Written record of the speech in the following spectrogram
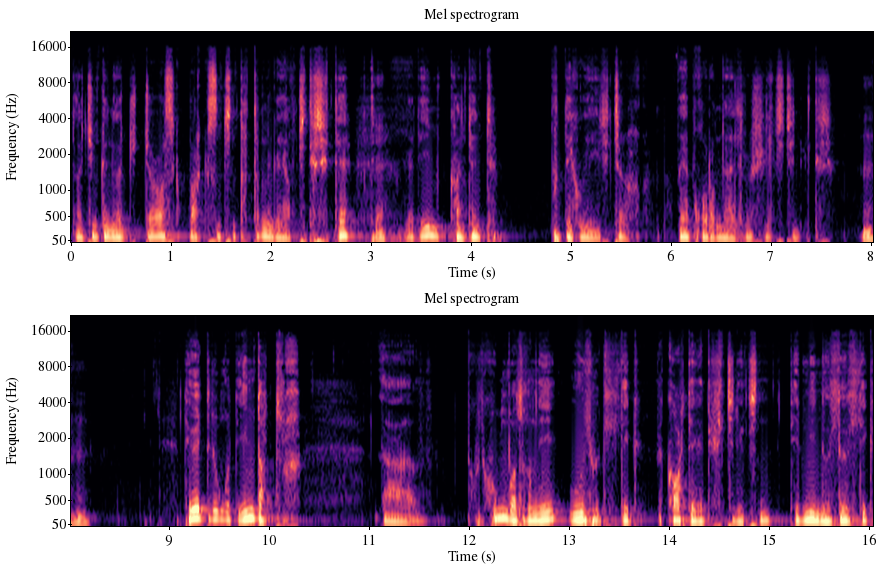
нөгөө жинхэнэ нөгөө Jurassic Park гэсэн чинь дотор нь ингээ явж идэх шиг те. Ингээд ийм контент бүтээх үе ирж байгаа байхгүй. Web 3.0 руу шилжиж байна гэдэг шиг. Тэгээд тэрэнгүүд энэ доторх хүн болгоны үйл хөдлөлийг рекорд хийгээд эхэлж байгаа чинь тэрний нөлөөллийг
